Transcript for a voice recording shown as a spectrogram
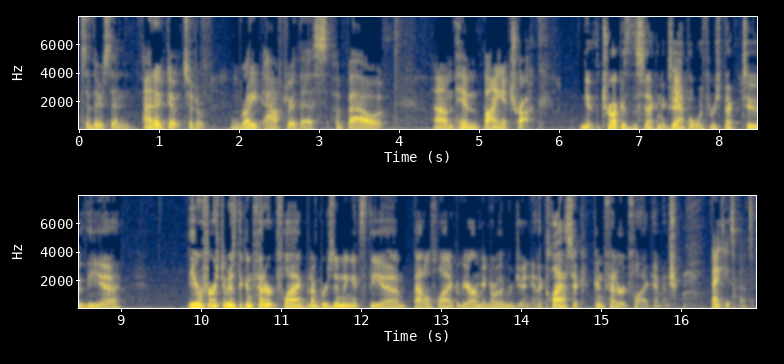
So there's an anecdote sort of right after this about um, him buying a truck. Yeah, the truck is the second example with respect to the. Uh, he refers to it as the Confederate flag, but I'm presuming it's the uh, battle flag of the Army of Northern Virginia, the classic Confederate flag image. Thank you, Spencer.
